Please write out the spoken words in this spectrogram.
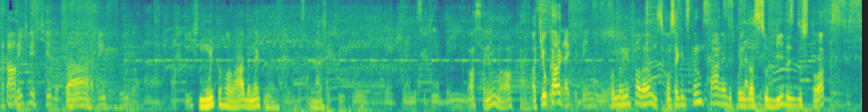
Mas Tá. tá bem divertida. Tá. Tá bem fluida a, a pista. Muito rolada, né, cara? Essa parte aqui, então, pô, tem uma descidinha bem... Nossa, animal, cara. Aqui o cara, como eu vim falando, você consegue descansar, né? Depois das subidas e dos tops.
